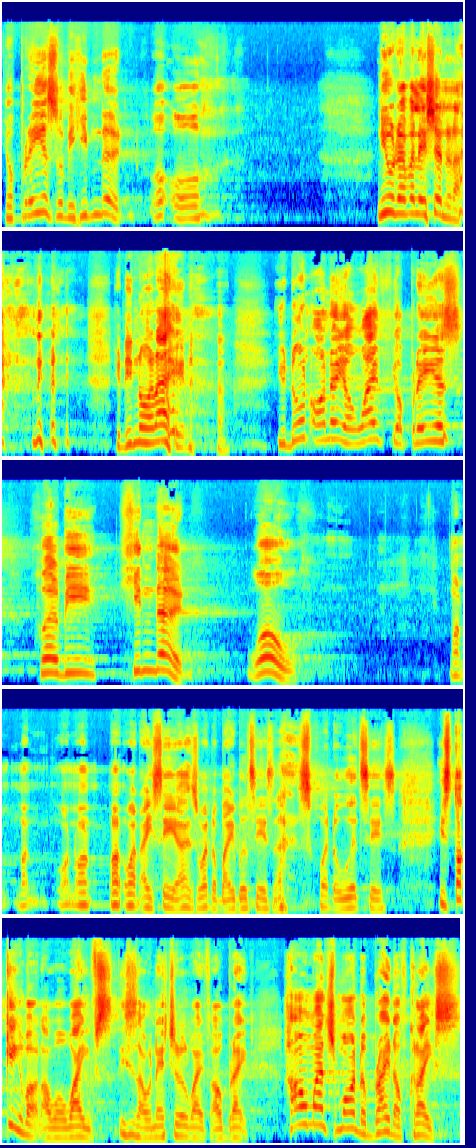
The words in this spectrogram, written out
Your prayers will be hindered. Uh oh. New revelation, right? you didn't know, right? You don't honor your wife, your prayers will be hindered. Whoa. Not, not, not, not, what I say, uh, it's what the Bible says, uh, it's what the word says. He's talking about our wives. This is our natural wife, our bride. How much more the bride of Christ?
